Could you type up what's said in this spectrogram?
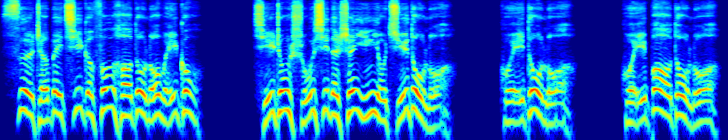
四者被七个封号斗罗围攻，其中熟悉的身影有菊斗罗、鬼斗罗、鬼豹斗罗、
